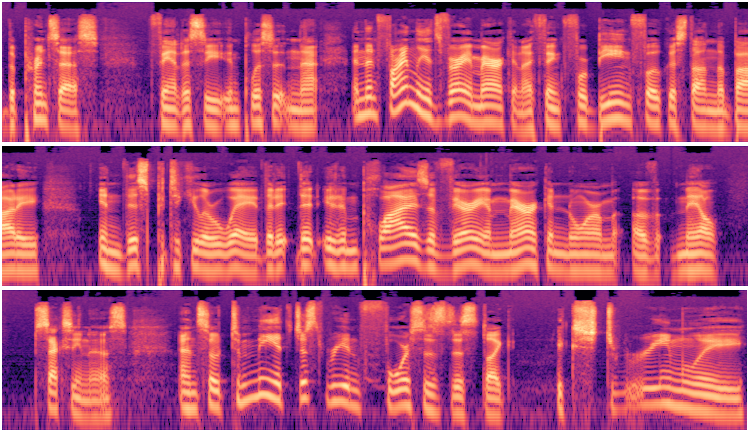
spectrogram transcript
the princess fantasy implicit in that. And then finally, it's very American, I think, for being focused on the body in this particular way, that it, that it implies a very American norm of male sexiness. And so to me, it just reinforces this like extremely,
